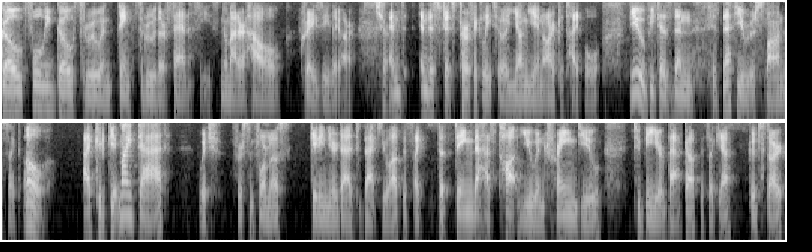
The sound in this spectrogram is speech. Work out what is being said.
go fully go through and think through their fantasies, no matter how crazy they are. Sure. And and this fits perfectly to a Jungian archetypal view because then his nephew responds like, "Oh, I could get my dad, which first and foremost, getting your dad to back you up. It's like the thing that has taught you and trained you to be your backup. It's like, yeah, good start.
